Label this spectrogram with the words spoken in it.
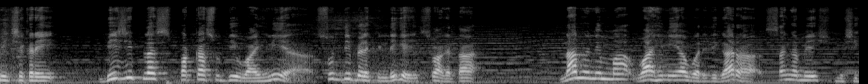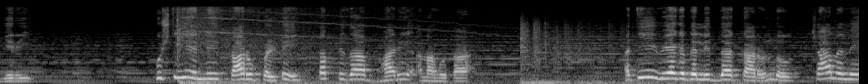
ವೀಕ್ಷಕರೇ, ಬಿಜಿ ಪ್ಲಸ್ ಪಕ್ಕಾ ಸುದ್ದಿ ವಾಹಿನಿಯ ಸುದ್ದಿ ಬೆಳಕಿಂಡಿಗೆ ಸ್ವಾಗತ. ನಾನು ನಿಮ್ಮ ವಾಹಿನಿಯ ವರದಿಗಾರ ಸಂಗಮೇಶ್ ಮುಷಿಗಿರಿ. ಕುಷ್ಟಿಯಲ್ಲಿ ಕಾರು ಪಲ್ಟಿ ತಪ್ಪಿದ ಭಾರೀ ಅನಾಹುತ. ಅತಿ ವೇಗದಲ್ಲಿದ್ದ ಕಾರೊಂದು ಚಾಲನೆ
